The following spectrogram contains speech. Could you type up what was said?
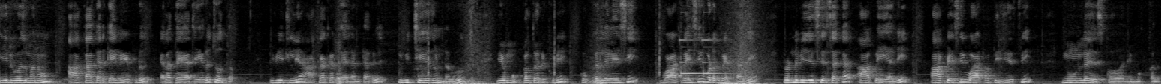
ఈరోజు మనం ఆకాకరకాయ వేపుడు ఎలా తయారు చేయాలో చూద్దాం. వీటిని ఆకాకరకాయలు అంటారు. ఇవి చేదు ఉండవు. ఇవి ముక్కలు తొరుక్కుని కుక్కర్లో వేసి వాటర్ వేసి ఉడకబెట్టాలి. రెండు విజిల్స్ వేసాక ఆపేయాలి. ఆపేసి వాటర్ తీసేసి నూనెలో వేసుకోవాలి ముక్కలు.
